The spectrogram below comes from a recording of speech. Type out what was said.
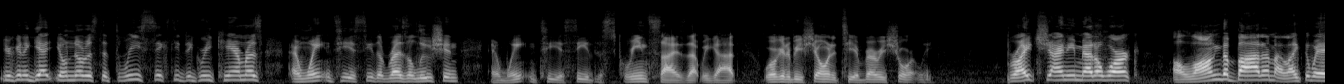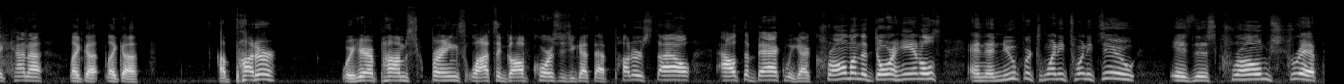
you're gonna get, you'll notice the 360 degree cameras and wait until you see the resolution and wait until you see the screen size that we got. We're gonna be showing it to you very shortly. Bright, shiny metalwork along the bottom. I like the way it kind of, like a, like a, a putter. We're here at Palm Springs, lots of golf courses. You got that putter style out the back. We got chrome on the door handles. And then new for 2022 is this chrome strip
